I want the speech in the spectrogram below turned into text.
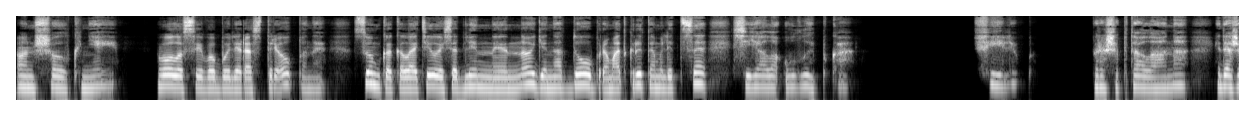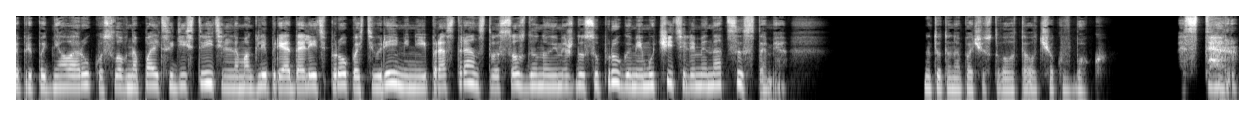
Он шел к ней, волосы его были растрепаны, сумка колотилась о длинные ноги, на добром, открытом лице сияла улыбка — «Филипп», — прошептала она и даже приподняла руку, словно пальцы действительно могли преодолеть пропасть времени и пространства, созданную между супругами-мучителями-нацистами. Но тут она почувствовала толчок в бок. «Эстер!»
